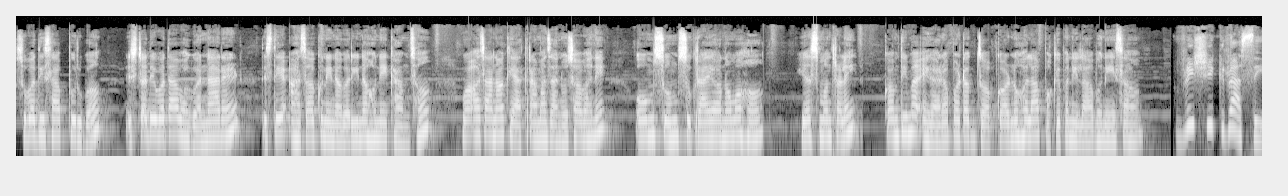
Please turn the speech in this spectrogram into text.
शुभ दिशा पूर्व इष्टदेवता भगवान् नारायण त्यस्तै आज कुनै नगरी नहुने काम छ वा अचानक यात्रामा जानु छ भने ओम सुम शुक्राय नमः। यस मन्त्रलाई कम्तीमा एघार पटक जप गर्नुहोला पक्कै पनि लाभ हुनेछ। वृश्चिक राशि।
